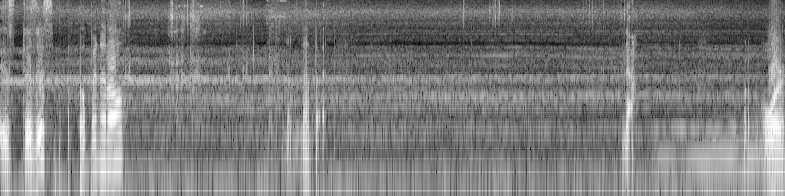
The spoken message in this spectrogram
Is does this open at all? No, not that. No. Or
